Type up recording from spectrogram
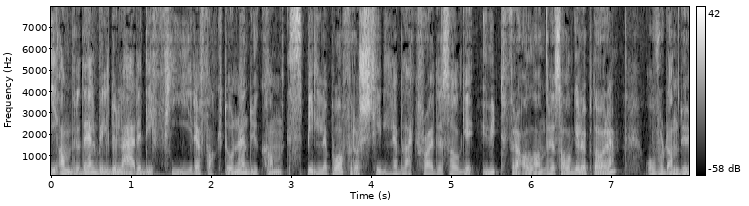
I andre del vil du lære de fire faktorene du kan spille på for å skille Black Friday-salget ut fra alle andre salg i løpet av året, og hvordan du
